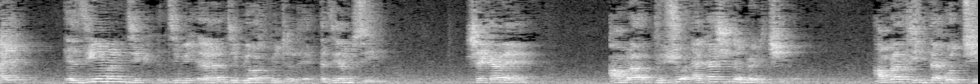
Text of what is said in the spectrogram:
I AGM and GB GB হসপিটালে এজিএমসি সেখানে আমরা দুইশো একাশিটা বেড ছিল। আমরা চিন্তা করছি,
